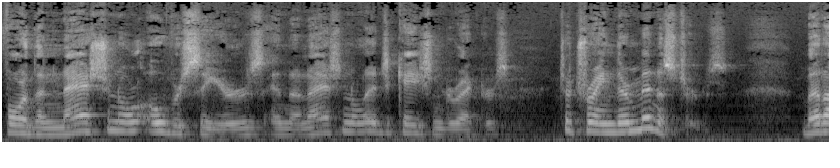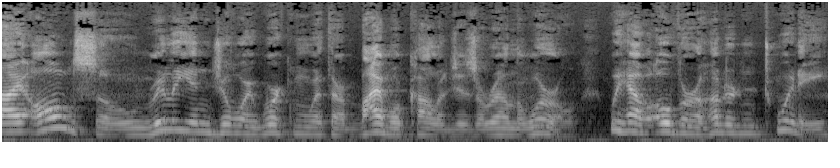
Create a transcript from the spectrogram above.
for the national overseers and the national education directors to train their ministers. But I also really enjoy working with our Bible colleges around the world. We have over 120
